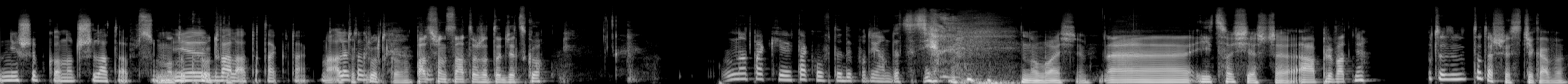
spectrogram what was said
nie szybko, no trzy lata w sumie. No to krótko. Dwa lata, tak, tak. No ale to, to, krótko. Patrząc na to, że to dziecko, no takie, taką wtedy podjęłam decyzję. no właśnie. Eee, I coś jeszcze. A prywatnie? To, to też jest ciekawe.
